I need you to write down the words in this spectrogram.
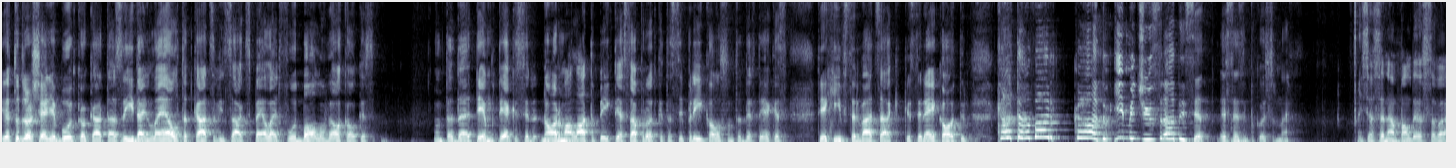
Jo tur droši vien, ja būtu kaut kā tā zīdaņa lēla, tad kāds viņu sāk spēlēt futbolu un vēl kaut kas. Un tad eh, tiem, tie, kas ir normāli atapīgi, tie saprot, ka tas ir prīkols. Un tad ir tie, kas tie hipsteri vecāki, kas ir eko. Tur, kā tā var? Kādu imidžu jūs radīsiet? Es nezinu, par ko es runāju. Es jau sen apmaldījos savā,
